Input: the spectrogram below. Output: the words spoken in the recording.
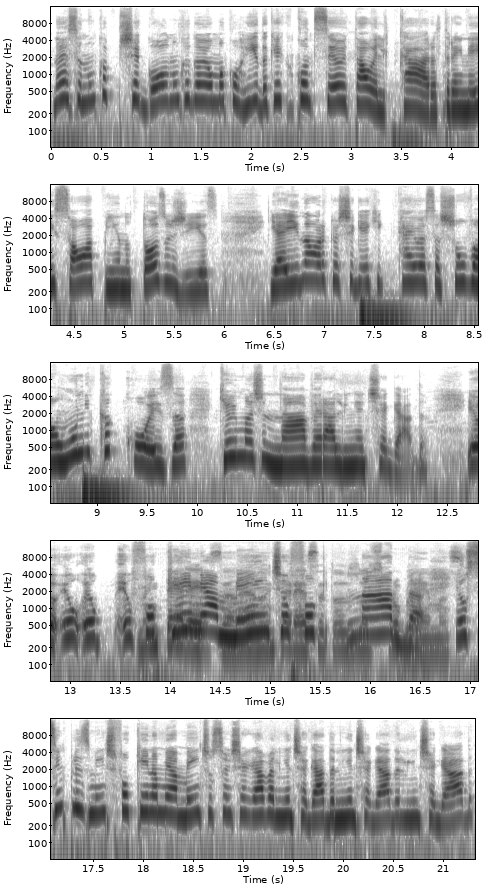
né? Você nunca chegou, nunca ganhou uma corrida. O que, que aconteceu e tal? Ele, cara, treinei sol a pino todos os dias. E aí, na hora que eu cheguei aqui, caiu essa chuva, a única coisa que eu imaginava era a linha de chegada. Eu, eu, eu, eu foquei minha né? Mente, eu foquei. Nada. Eu simplesmente foquei na minha mente, eu só enxergava a linha de chegada, linha de chegada, linha de chegada.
